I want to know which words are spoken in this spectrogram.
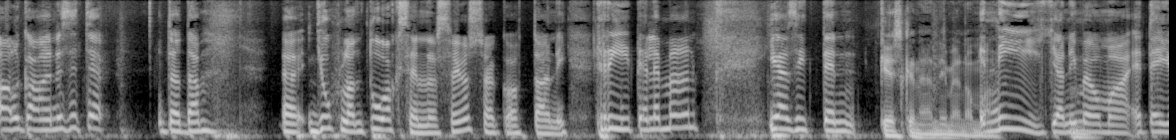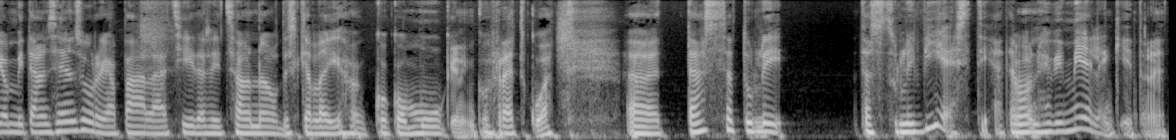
alkaa aina sitten tota, juhlan tuoksennassa jossain kohtaa niin riitelemään. Ja sitten Keskenään nimenomaan. niin, ja nimenomaan, että ei ole mitään sensuuria päällä, että siitä sit saa nautiskella ihan koko muukin niin retkua. Ö, tässä tuli tässä tuli viestiä. Tämä on hyvin mielenkiintoinen.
